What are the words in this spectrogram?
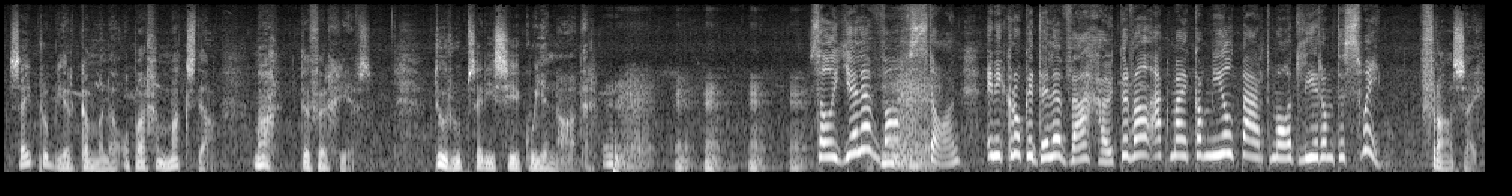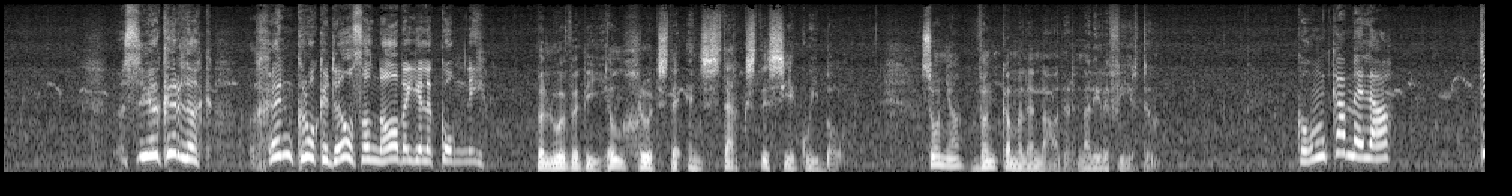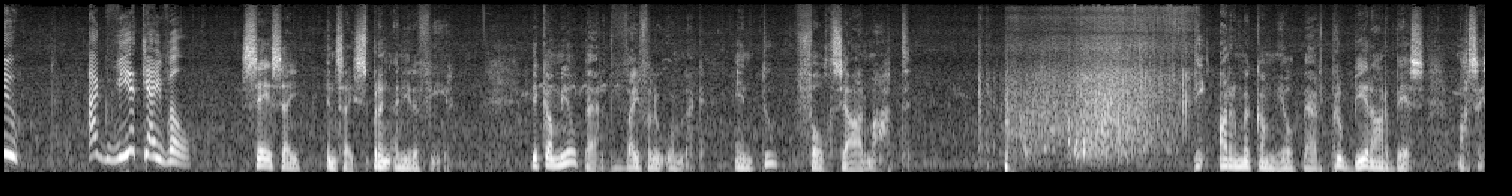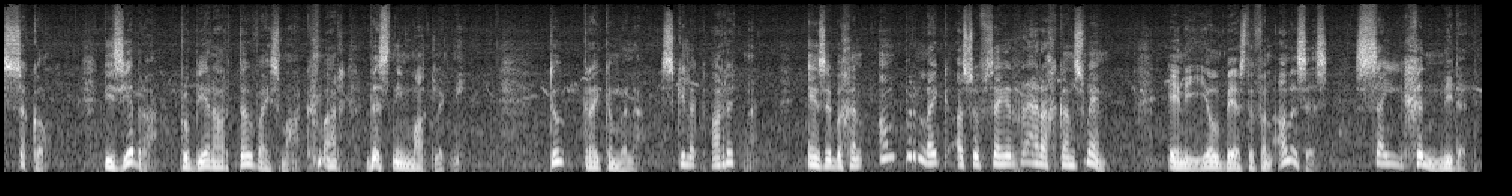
Sy probeer Camilla op haar gemak stel, maar te vergeefs. Toe roep sy die seekoeie nader. Sal julle wag staan en die krokodille weghou terwyl ek my kameelperdmaat leer om te swem? Vra sy. Sekerlik. Geen krokodil sal naby julle kom nie. Beloof die heel grootste en sterkste seekoeibil. Sonja wink Camilla nader na die rivier toe. Kom Camilla. Toe. Ek weet jy wil. Sê sy en sy spring in die rivier. Die kameelperd wyfel 'n oomblik en toe volg sy haar maat. Die arme kameelperd probeer haar bes, maar sy sukkel. Die sebra probeer haar touwys maak, maar dis nie maklik nie. Toe kry Camilla skielik haar ritme en sy begin amper lyk asof sy regtig kan swem. En die heel beste van alles is, sy geniet dit.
